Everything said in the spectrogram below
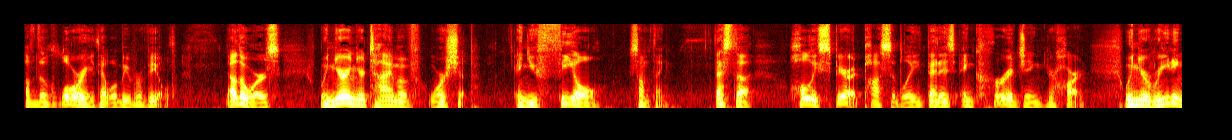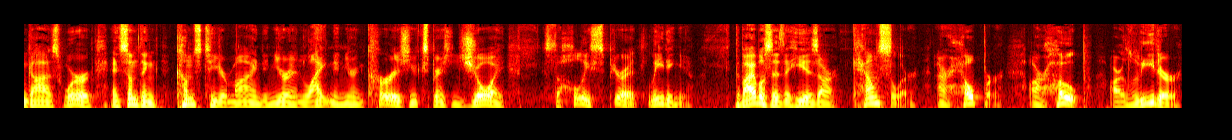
of the glory that will be revealed. In other words, when you're in your time of worship and you feel something, that's the Holy Spirit, possibly, that is encouraging your heart. When you're reading God's Word and something comes to your mind and you're enlightened and you're encouraged, you experience joy, it's the Holy Spirit leading you. The Bible says that He is our counselor, our helper, our hope, our leader,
